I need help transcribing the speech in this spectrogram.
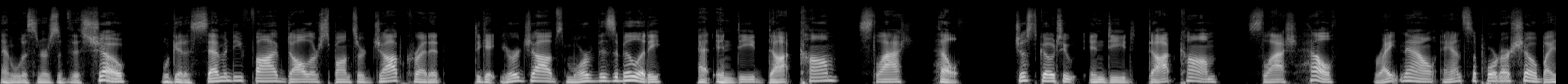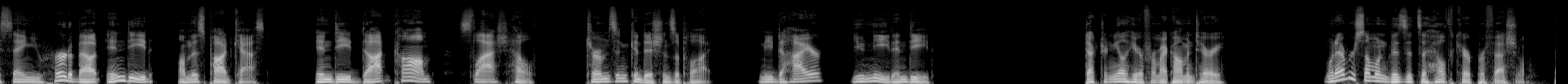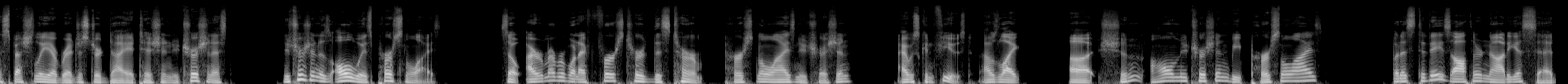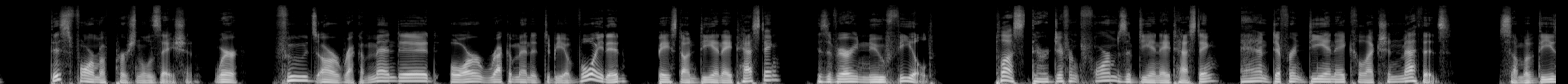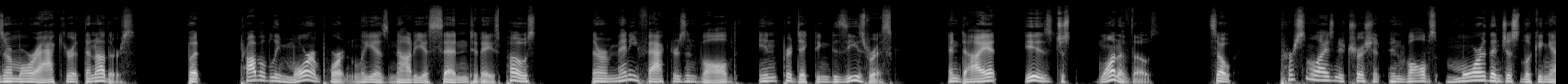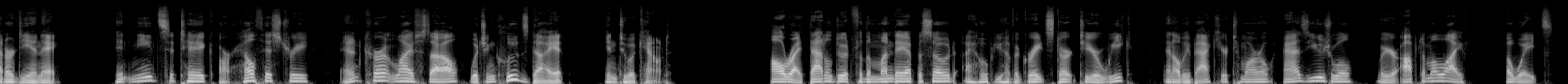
And listeners of this show will get a $75 sponsored job credit to get your jobs more visibility at indeed.com slash health. Just go to indeed.com slash health right now and support our show by saying you heard about Indeed on this podcast. Indeed.com slash health. Terms and conditions apply. Need to hire? You need Indeed. Dr. Neal here for my commentary. Whenever someone visits a healthcare professional, especially a registered dietitian nutritionist, nutrition is always personalized. So I remember when I first heard this term, personalized nutrition, I was confused. I was like, uh, shouldn't all nutrition be personalized? But as today's author Nadia said, this form of personalization, where foods are recommended or recommended to be avoided based on DNA testing, is a very new field. Plus, there are different forms of DNA testing and different DNA collection methods. Some of these are more accurate than others. But probably more importantly, as Nadia said in today's post, there are many factors involved in predicting disease risk, and diet is just one of those. So, personalized nutrition involves more than just looking at our DNA. It needs to take our health history and current lifestyle, which includes diet, into account. All right, that'll do it for the Monday episode. I hope you have a great start to your week, and I'll be back here tomorrow as usual, where your optimal life awaits.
